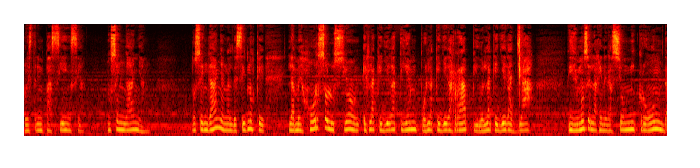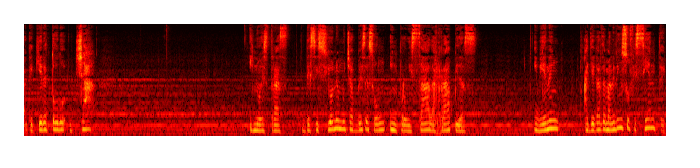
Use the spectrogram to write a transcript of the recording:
nuestra impaciencia nos engañan nos engañan al decirnos que la mejor solución es la que llega a tiempo, es la que llega rápido, es la que llega ya. Vivimos en la generación microonda que quiere todo ya. Y nuestras decisiones muchas veces son improvisadas, rápidas, y vienen a llegar de manera insuficiente,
